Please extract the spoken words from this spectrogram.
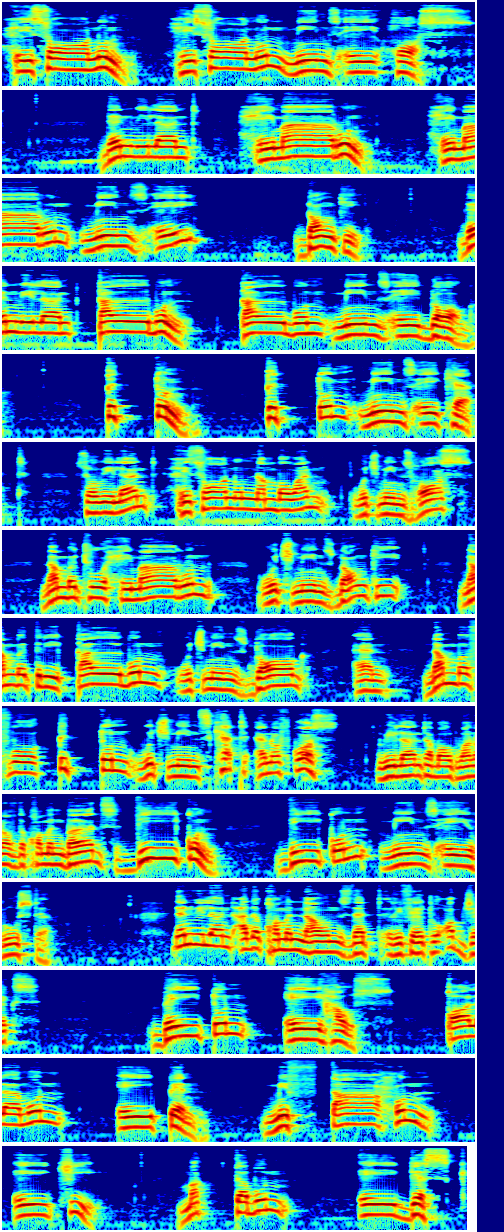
hisonun. Hisonun means a horse. Then we learned himarun. Himarun means a donkey. Then we learned kalbun. Kalbun means a dog. Qittun. Qittun means a cat. So we learned Hisonun number one, which means horse. Number two, Himarun, which means donkey. Number three, Kalbun, which means dog. And number four, Qittun, which means cat. And of course, we learnt about one of the common birds, Dikun. Dikun means a rooster. Then we learned other common nouns that refer to objects. Baytun, a house. Qalamun, a pen. Miftahun, a key. Maktabun, a desk.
